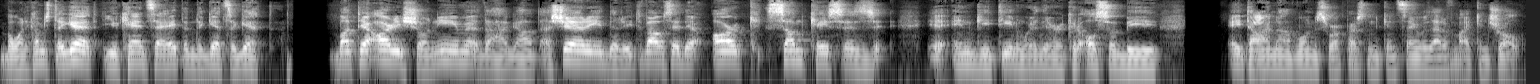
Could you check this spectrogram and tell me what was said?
But when it comes to get you can't say it and the get's a get. But there are Rishonim, the Hagahot Asheri, the Ritva say there are some cases in Gittin where there could also be a ta'ana of onus where a person can say was out of my control.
